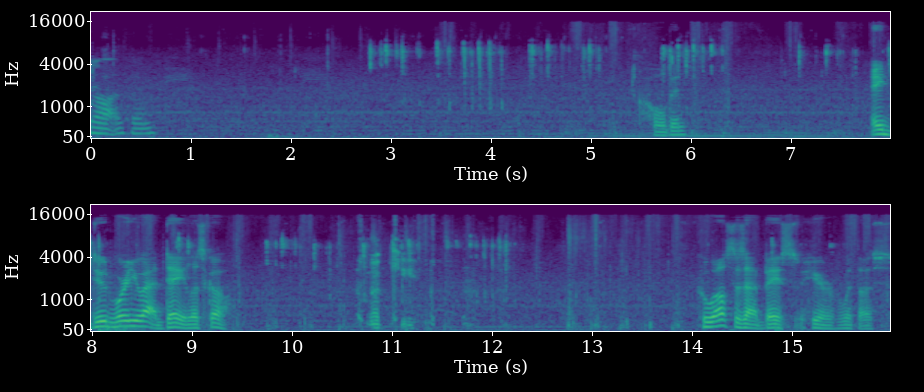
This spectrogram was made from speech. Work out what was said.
Right. Okay. Holden. Hey, dude, where are you at? Day, let's go. okay. Who else is at base here with us?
